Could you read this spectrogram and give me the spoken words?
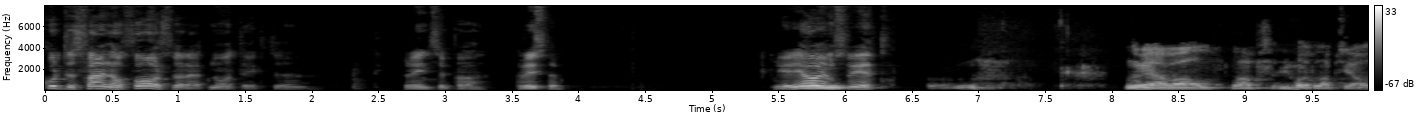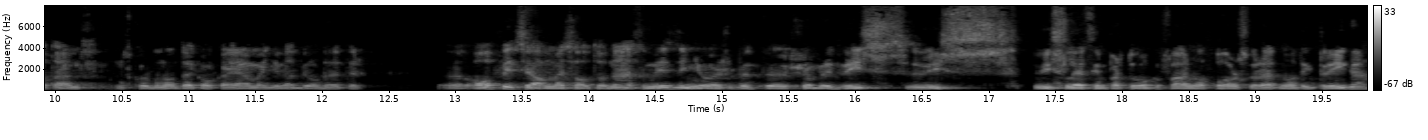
kur tas Final Force varētu notikt? Eh, principā, Kristap. Ir jau jums Nu, vieta? nu jā, Val, labs, ļoti labs jautājums, uz kuru man noteikti kaut kā jāmēģina atbildēt. Ir. Eh, Oficiāli mēs vēl to neesam izziņojuši, bet eh, šobrīd viss, viss, viss liecina par to, ka Final Force varētu notikt Rīgā.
